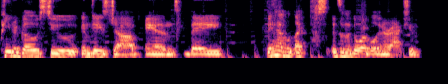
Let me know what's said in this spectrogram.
Peter goes to MJ's job and they they have like it's an adorable interaction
